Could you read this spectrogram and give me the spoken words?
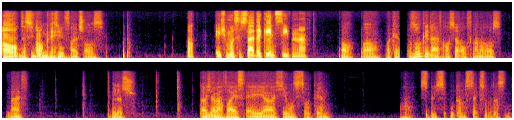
Oh, das sieht irgendwie okay. so falsch aus. Ich muss es leider gehen, Steven, ne? Oh, wow, okay. So geht er einfach aus der Aufnahme raus. Nice. Village. Damit ich einfach weiß, ey, ja, hier muss ich zurückgehen. Oh, das will ich so gut am Stack so wissen.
